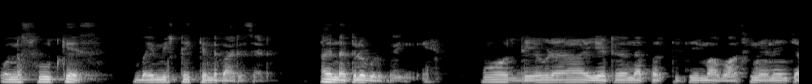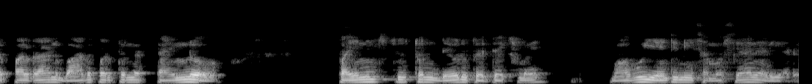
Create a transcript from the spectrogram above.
ఉన్న సూట్ కేస్ బై మిస్టేక్ కింద పారేశాడు. అది నదిలో పడిపోయింది. ఓ దేవుడా ఏట్రా నా పరిస్థితి మా బాస్కి నేనేం చెప్పాలరా అని బాధపడుతున్న టైంలో పైనుంచి చూస్తున్న దేవుడు ప్రత్యక్షమై బాబు ఏంటి నీ సమస్య అని అడిగాడు.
